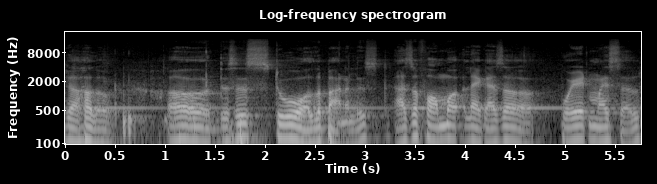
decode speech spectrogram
Yeah, hello. Uh, this is to all the panelists. As a former, like as a poet myself,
